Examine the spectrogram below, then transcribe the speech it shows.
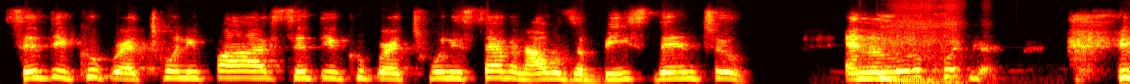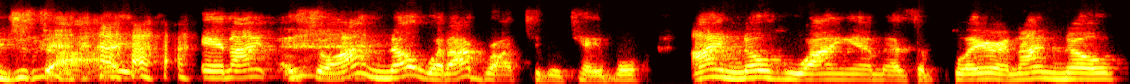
Cynthia Cooper at 25, Cynthia Cooper at 27, I was a beast then too, and a little quicker. just I, and I so I know what I brought to the table. I know who I am as a player, and I know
